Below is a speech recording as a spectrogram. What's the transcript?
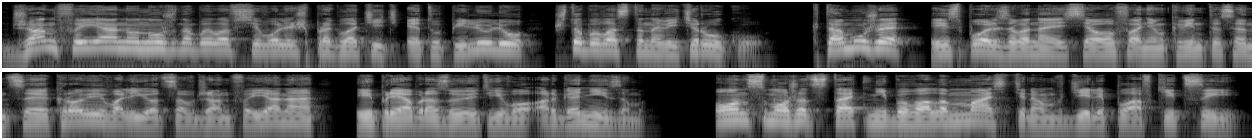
Джан Фэяну нужно было всего лишь проглотить эту пилюлю, чтобы восстановить руку. К тому же, использованная Сяофанем квинтэссенция крови вольется в Джан Фэяна и преобразует его организм. Он сможет стать небывалым мастером в деле плавки ци.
